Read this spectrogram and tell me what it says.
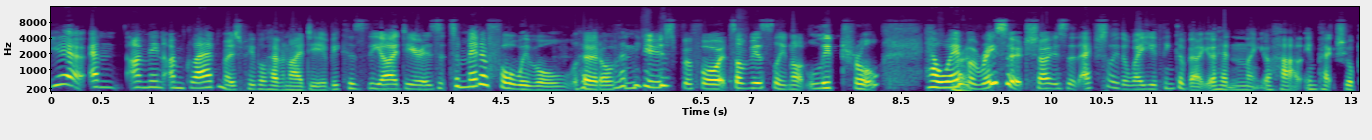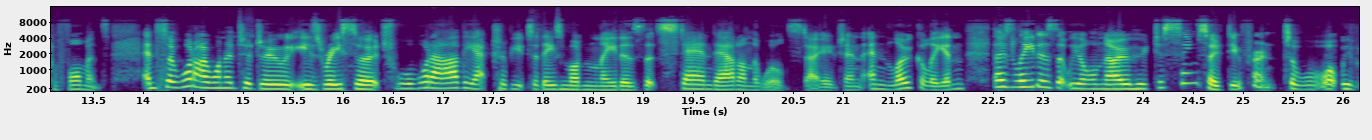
Yeah, and I mean, I'm glad most people have an idea because the idea is it's a metaphor we've all heard of and used before. It's obviously not literal. However, right. research shows that actually the way you think about your head and like your heart impacts your performance. And so, what I wanted to do is research well, what are the attributes of these modern leaders that stand out on the world stage and, and locally? And those leaders that we all know who just seem so different to what we've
